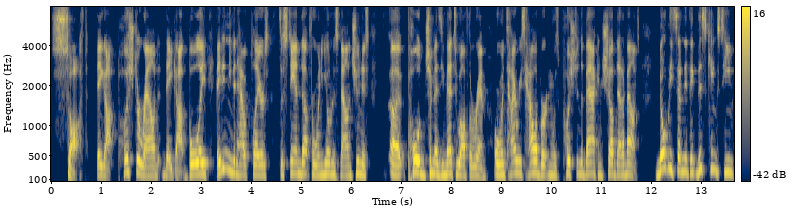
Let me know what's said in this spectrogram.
soft. They got pushed around. They got bullied. They didn't even have players to stand up for when Jonas Valanciunas uh, pulled Chimezie Metu off the rim, or when Tyrese Halliburton was pushed in the back and shoved out of bounds. Nobody said anything. This Kings team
